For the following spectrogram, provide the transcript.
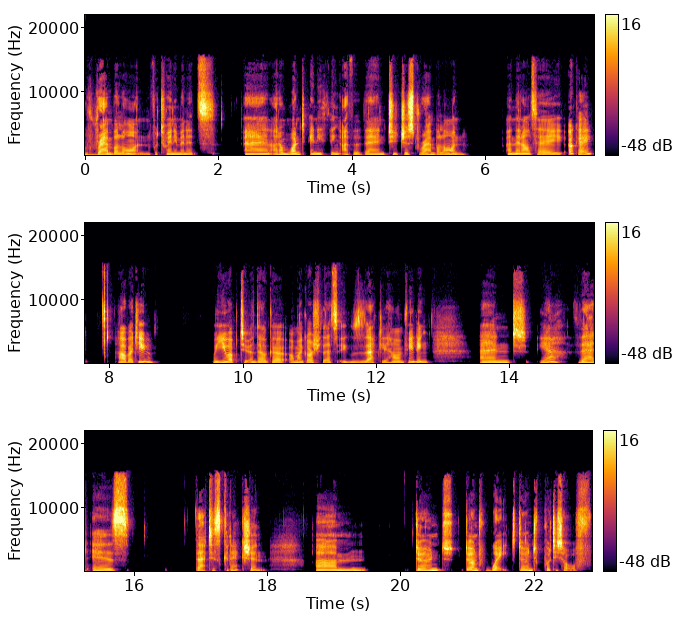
ramble on for 20 minutes. And I don't want anything other than to just ramble on. And then I'll say, okay, how about you? Are you up to? And they'll go, oh my gosh, that's exactly how I'm feeling. And yeah, that is that is connection. Um, don't don't wait. Don't put it off.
